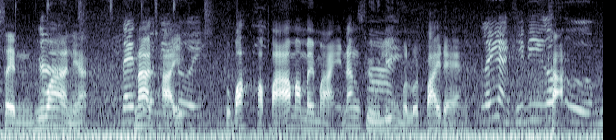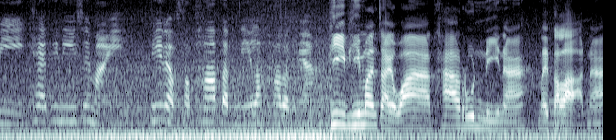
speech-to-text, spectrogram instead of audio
10%พี่ว่าอันเนี้ย ได้ตัวน่าใช้นี้เลย ถูกปะป๊าป๊ามาใหม่ๆ นั่งใช่ฟิลลิ่งเหมือนรถป้ายแดง และอย่างที่นี่ก็ค่ะ คือมีแค่ที่นี่ใช่ไหม ที่แบบสภาพแบบนี้ราคาแบบเนี้ยพี่พี่มั่นใจว่าถ้ารุ่นนี้นะ ในตลาดนะ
